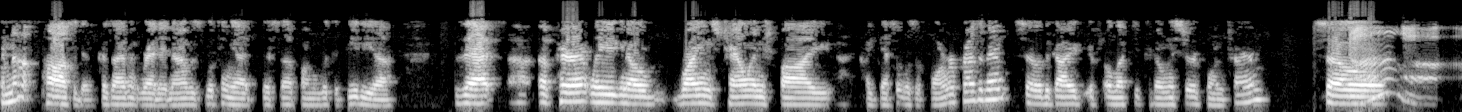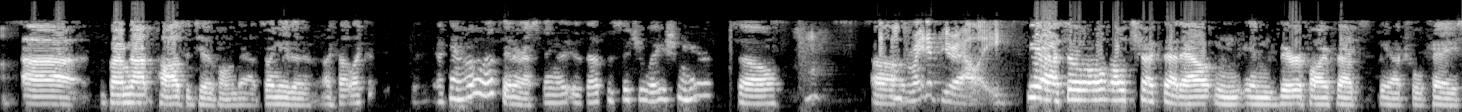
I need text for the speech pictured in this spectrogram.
I'm not positive because I haven't read it, and I was looking at this up on Wikipedia, that uh, apparently, you know, Ryan's challenged by I guess it was a former president. So the guy, if elected, could only serve one term. So, ah. uh, but I'm not positive on that. So I need to. I thought like, okay, oh, that's interesting. Is that the situation here? So. That sounds uh, right up your alley. Yeah, so I'll, I'll check that out and, and verify if that's the actual case.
